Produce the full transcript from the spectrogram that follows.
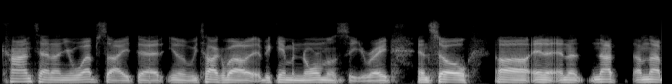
content on your website that you know we talk about. It became a normalcy, right? And so, uh, and and uh, not, I'm not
